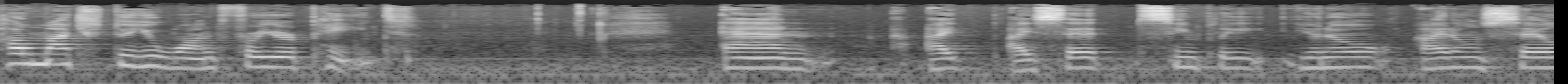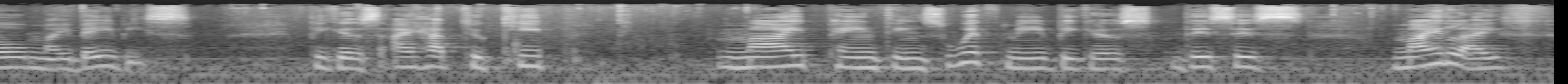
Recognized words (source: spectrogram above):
How much do you want for your paint? And I, I said simply, you know, I don't sell my babies because I have to keep my paintings with me because this is my life,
